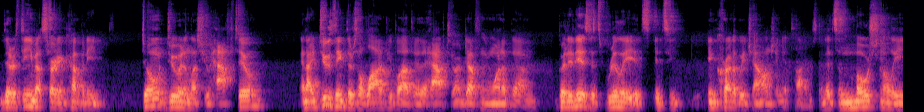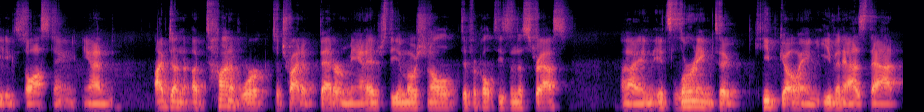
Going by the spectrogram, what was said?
that are thinking about starting a company, don't do it unless you have to. And I do think there's a lot of people out there that have to. I'm definitely one of them. But it is, it's really, it's, it's incredibly challenging at times and it's emotionally exhausting. And I've done a ton of work to try to better manage the emotional difficulties and the stress. Uh, and it's learning to keep going even as that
